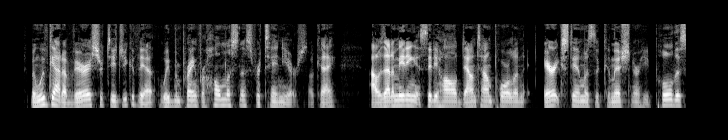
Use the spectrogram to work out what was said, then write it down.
I mean, we've got a very strategic event. We've been praying for homelessness for 10 years, okay? I was at a meeting at City Hall, downtown Portland. Eric Sten was the commissioner. He pulled this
